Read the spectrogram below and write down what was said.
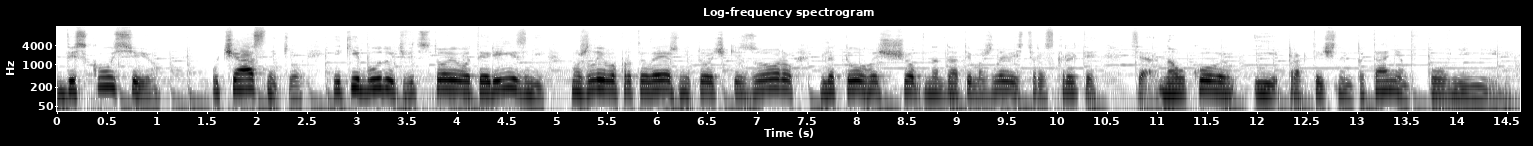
дискусію учасників, які будуть відстоювати різні, можливо, протилежні точки зору для того, щоб надати можливість розкритися науковим і практичним питанням в повній мірі.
